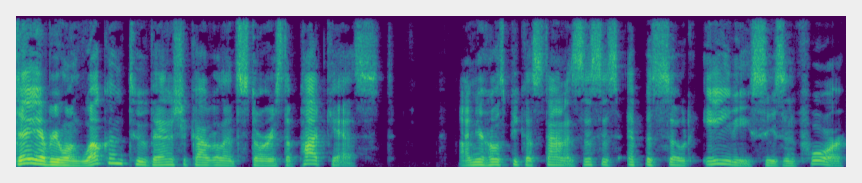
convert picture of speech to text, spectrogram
day, everyone. Welcome to Vanished Chicagoland Stories, the podcast. I'm your host, Pete Costanas. This is episode 80, season four.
